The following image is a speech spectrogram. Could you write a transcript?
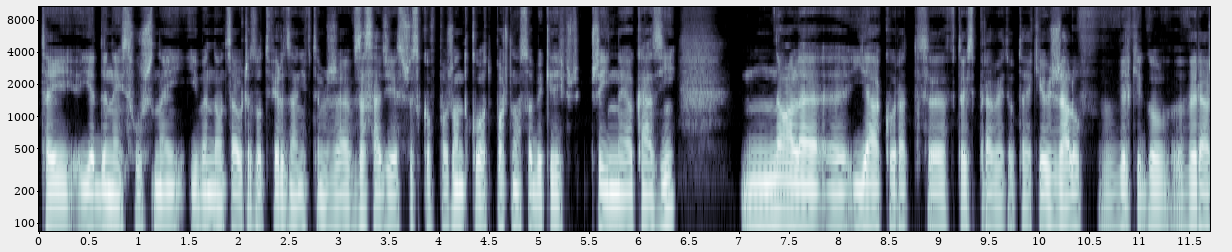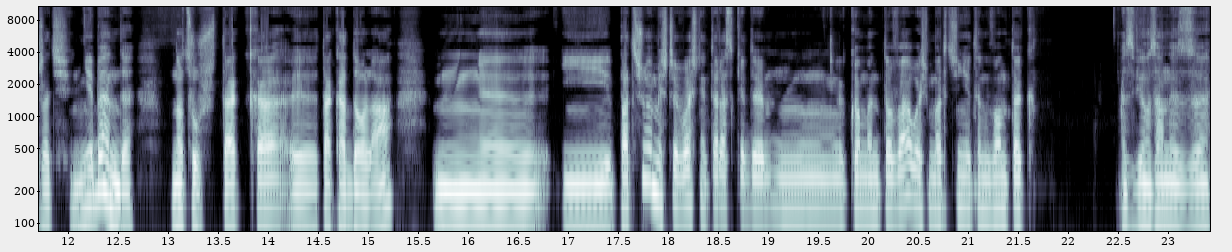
tej jedynej słusznej i będą cały czas utwierdzani w tym, że w zasadzie jest wszystko w porządku, odpoczną sobie kiedyś przy innej okazji. No ale ja akurat w tej sprawie tutaj jakiegoś żalu wielkiego wyrażać nie będę. No cóż, taka, taka dola. Mm, I patrzyłem jeszcze właśnie teraz, kiedy mm, komentowałeś, Marcinie, ten wątek związany z E,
